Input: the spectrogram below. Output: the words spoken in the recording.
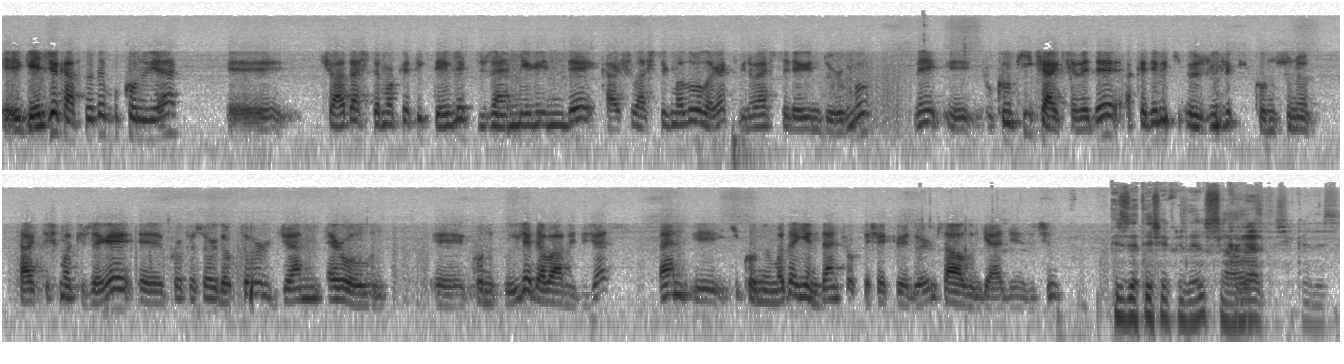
E, gelecek haftada bu konuya e, çağdaş demokratik devlet düzenlerinde karşılaştırmalı olarak üniversitelerin durumu ve e, hukuki çerçevede akademik özgürlük konusunu tartışmak üzere e, Profesör Doktor Cem Eroğlu'nun e, konukluğuyla devam edeceğiz. Ben e, iki konuğuma da yeniden çok teşekkür ediyorum. Sağ olun geldiğiniz için. Biz de teşekkür ederiz. Sağ olun. Evet, teşekkür ederiz.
